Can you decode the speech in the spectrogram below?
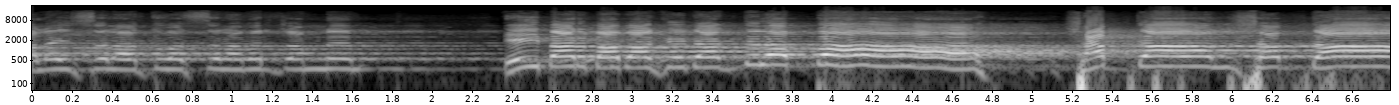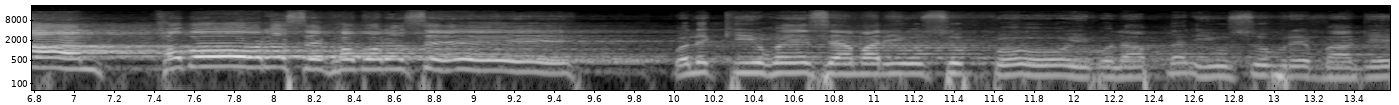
আলাইসাল্লামের সামনে, এইবার বাবাকে ডাক দিল সাবধান সাবধান, খবর আছে খবর আছে। বলে, কি হয়েছে আমার ইউসুফ কই? বলে, আপনার ইউসুফ রে বাগে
